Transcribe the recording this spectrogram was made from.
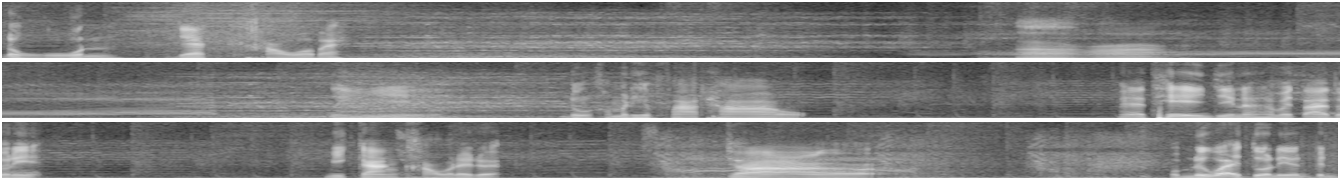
โดน แยกเขาไปอ๋อนี่โดดเข้ามาที่ฝ่าเท้าแหมเท่จริงๆนะถ้าไม่ตายตัวนี้ มีกลางเขาได้ด้วยจ้าผมนึกว่าไอตัวนี้มันเป็น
